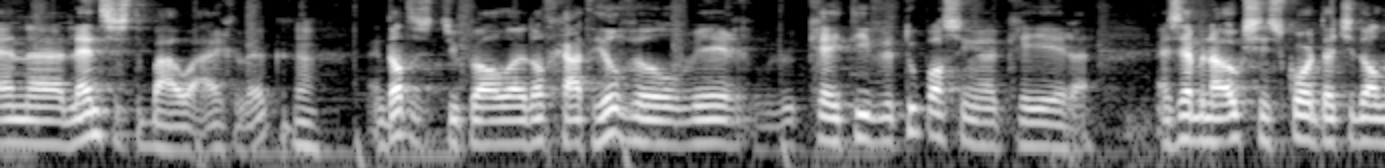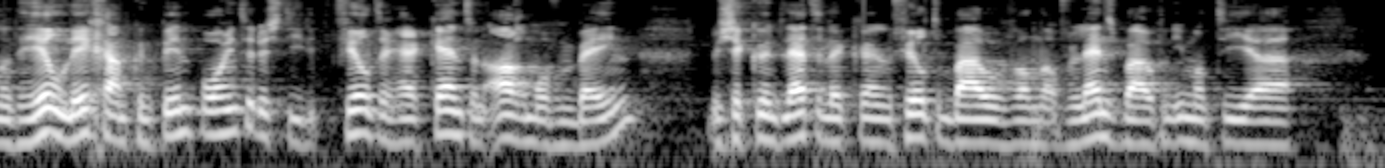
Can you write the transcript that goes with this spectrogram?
En eh, lenses te bouwen eigenlijk. ja. En dat is natuurlijk wel, eh, dat gaat heel veel weer creatieve toepassingen creëren. En ze hebben nou ook sinds kort dat je dan het heel lichaam kunt pinpointen. Dus die filter herkent een arm of een been. Dus je kunt letterlijk een filter bouwen van, of een lens bouwen van iemand die, eh,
